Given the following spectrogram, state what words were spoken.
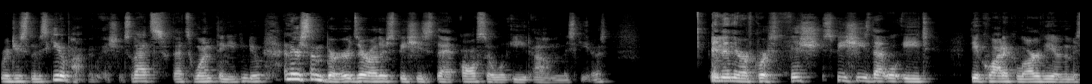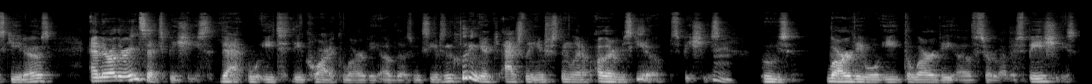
reduce the mosquito population. So that's that's one thing you can do. And there's some birds or other species that also will eat um, mosquitoes. And then there are of course fish species that will eat the aquatic larvae of the mosquitoes. And there are other insect species that will eat the aquatic larvae of those mosquitoes, including actually interestingly enough, other mosquito species hmm. whose larvae will eat the larvae of sort of other species.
